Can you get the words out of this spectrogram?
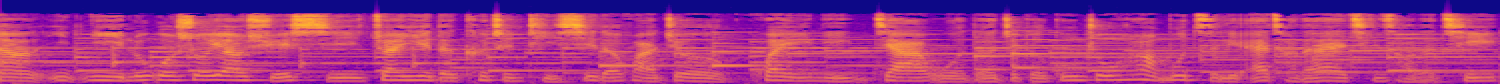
那你你如果说要学习专业的课程体系的话，就欢迎您加我的这个公众号“木子里艾草的艾青草的青”，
